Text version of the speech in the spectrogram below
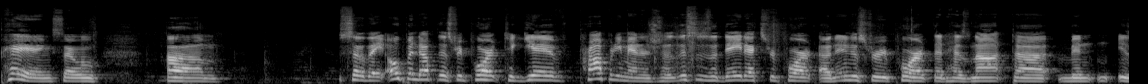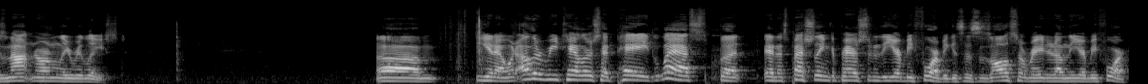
paying, so, um, so they opened up this report to give property managers. So this is a Datex report, an industry report that has not uh, been is not normally released. Um, you know, and other retailers had paid less, but and especially in comparison to the year before, because this is also rated on the year before.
